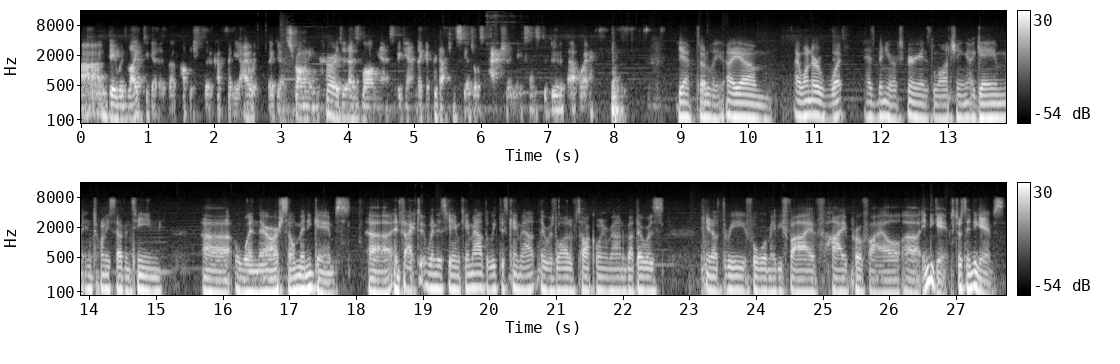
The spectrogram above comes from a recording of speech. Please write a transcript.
um, they would like to get it uh, published to the company, I would like uh, strongly encourage it as long as again like a production schedules actually make sense to do it that way. Yeah, totally. I um I wonder what has been your experience launching a game in 2017 uh, when there are so many games? Uh, in fact, when this game came out, the week this came out, there was a lot of talk going around about there was, you know, three, four, maybe five high-profile uh, indie games, just indie games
